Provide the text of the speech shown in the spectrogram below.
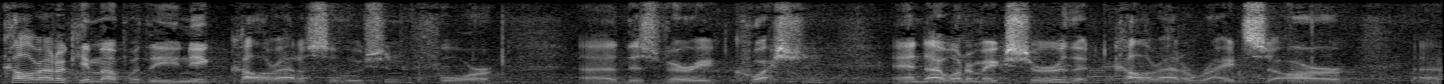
Colorado came up with a unique Colorado solution for uh, this very question, and I want to make sure that Colorado rights are uh,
